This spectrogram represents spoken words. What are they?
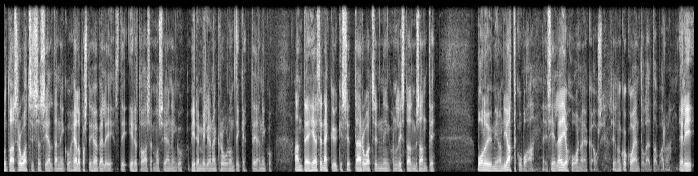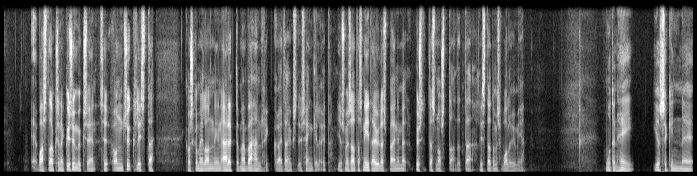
kun taas Ruotsissa sieltä niin kuin helposti hövelisti irtoaa semmoisia niin viiden miljoonan kruunun tikettejä niin anteihin, ja se näkyykin sitten tämä Ruotsin niin kuin listautumisanti volyymi on jatkuvaa. Eli siellä ei ole huonoja kausia, siellä on koko ajan tulee tavaraa. Eli vastauksena kysymykseen se on syklistä, koska meillä on niin äärettömän vähän rikkaita yksityishenkilöitä. Jos me saataisiin niitä ylöspäin, niin me pystyttäisiin nostamaan tätä listautumisvolyymiä. Muuten hei, jossakin eh,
